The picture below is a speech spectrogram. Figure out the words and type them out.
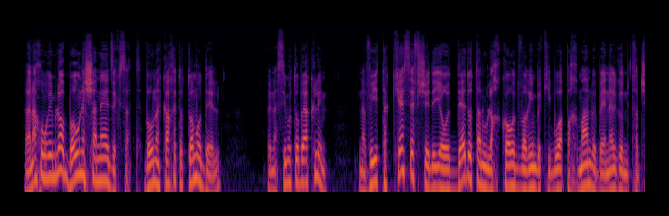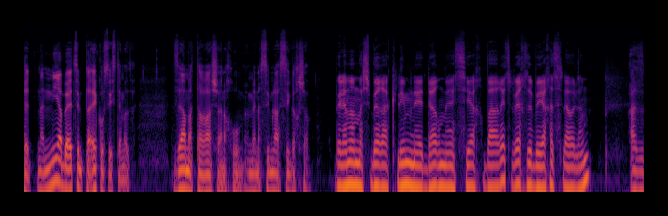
ואנחנו אומרים, לא, בואו נשנה את זה קצת. בואו ניקח את אותו מודל ונשים אותו באקלים. נביא את הכסף שיעודד אותנו לחקור דברים בקיבוע פחמן ובאנרגיות מתחדשת. נניע בעצם את ה ecosystem הזה. זה המטרה שאנחנו מנסים להשיג עכשיו. ולמה משבר האקלים נעדר מהשיח בארץ, ואיך זה ביחס לעולם? אז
